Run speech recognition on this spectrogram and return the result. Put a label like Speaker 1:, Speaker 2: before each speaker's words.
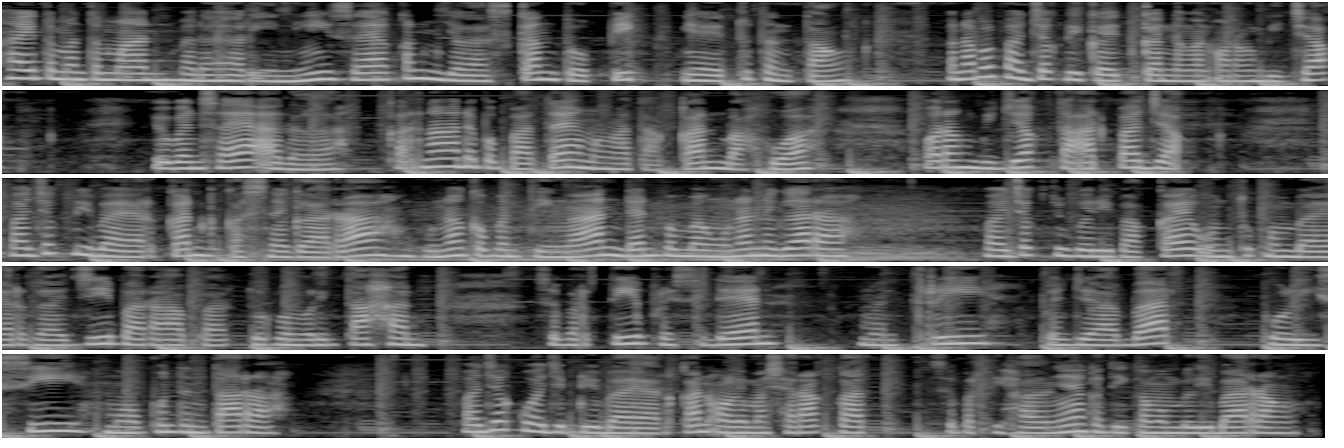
Speaker 1: Hai teman-teman, pada hari ini saya akan menjelaskan topik yaitu tentang kenapa pajak dikaitkan dengan orang bijak. Jawaban saya adalah karena ada pepatah yang mengatakan bahwa orang bijak taat pajak. Pajak dibayarkan ke kas negara guna kepentingan dan pembangunan negara. Pajak juga dipakai untuk membayar gaji para aparatur pemerintahan, seperti presiden, menteri, pejabat, polisi, maupun tentara. Pajak wajib dibayarkan oleh masyarakat, seperti halnya ketika membeli barang.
